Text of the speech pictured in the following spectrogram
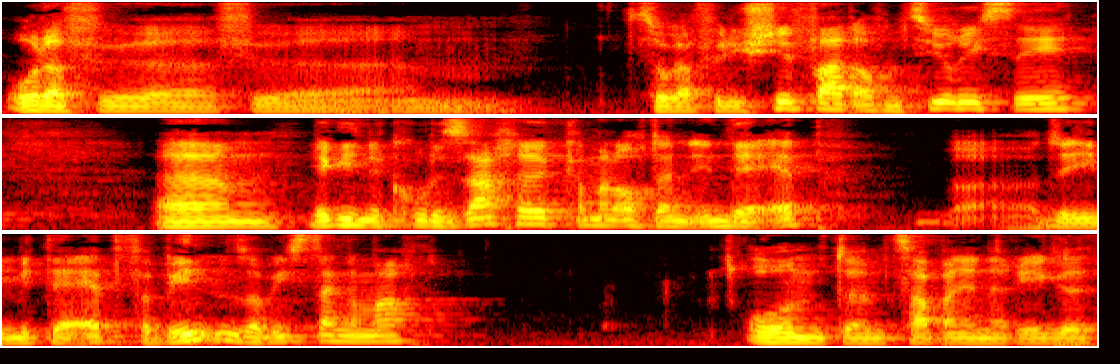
oder für, für ähm, sogar für die Schifffahrt auf dem Zürichsee. Ähm, wirklich eine coole Sache, kann man auch dann in der App also mit der App verbinden, so habe ich es dann gemacht. Und ähm, zahlt man in der Regel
